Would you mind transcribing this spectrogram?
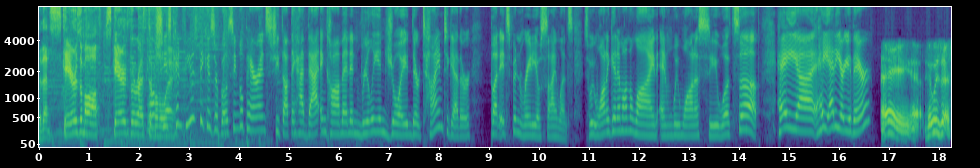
That scares him off, scares the rest Well, of them she's away. confused because they're both single parents. She thought they had that in common and really enjoyed their time together, but it's been radio silence. So we want to get him on the line and we want to see what's up. Hey, uh, hey, Eddie, are you there? Hey, who is this?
